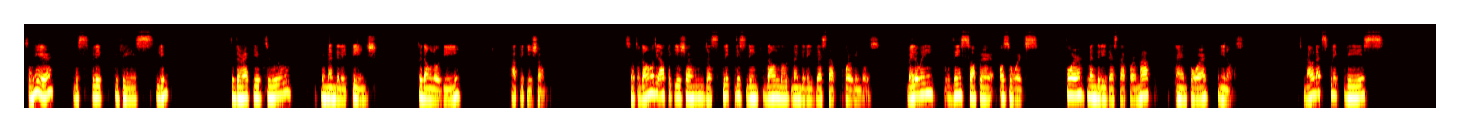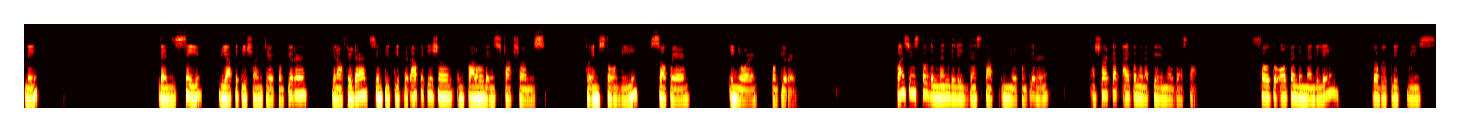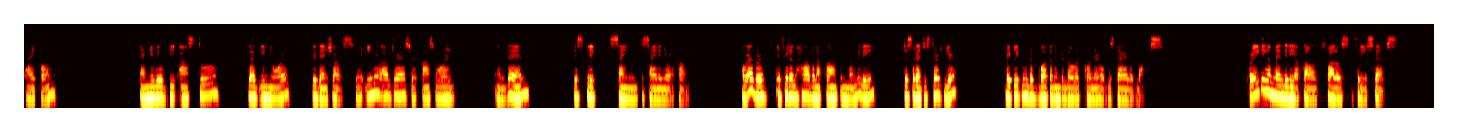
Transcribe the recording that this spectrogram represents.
So here, just click this link to direct you to the Mendeley page to download the application. So to download the application, just click this link, download Mendeley Desktop for Windows. By the way, this software also works for Mendeley Desktop for Mac and for Linux. So now let's click this link. Then save the application to your computer. Then after that, simply click that application and follow the instructions to install the software in your computer. Once you install the Mendeley desktop in your computer, a shortcut icon will appear in your desktop. So to open the Mendeley, double click this icon and you will be asked to plug in your credentials, your email address, your password, and then just click sign in to sign in your account. However, if you don't have an account in Mendeley, just register here by clicking the button in the lower corner of this dialog box. Creating a Mendeley account follows three steps.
